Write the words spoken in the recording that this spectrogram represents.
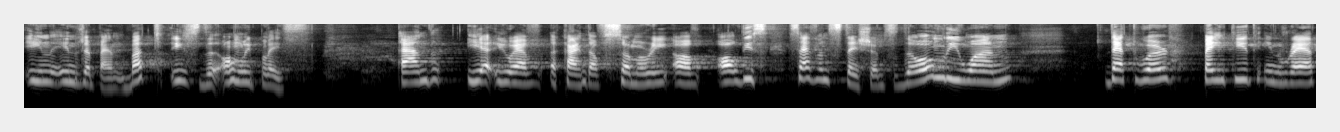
in, in Japan, but is the only place. And here you have a kind of summary of all these seven stations, the only one that were painted in red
